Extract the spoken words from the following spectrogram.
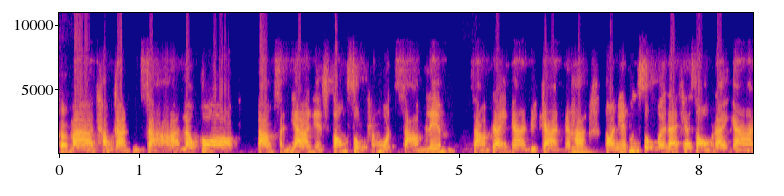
ครับมาทำการปรึกษา แล้วก็ ตามสัญญาเนี่ยจะต้องส่งทั้งหมดสามเล่มสามรายงานด้วยกันนะคะอืมตอนนี้เพิ่งส่งมาได้แค่สองรายงาน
